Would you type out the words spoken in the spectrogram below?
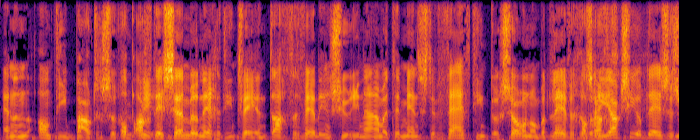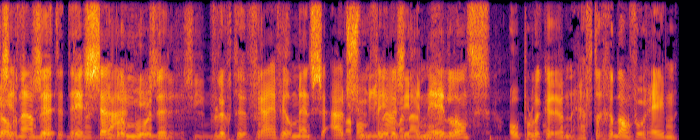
en een anti-Bouterse groep. Op 8 december 1982 werden in Suriname tenminste 15 personen om het leven gebracht. Als reactie op deze zogenaamde decembermoorden vluchtten vrij veel mensen uit Suriname zich in Nederland, openlijker en heftiger dan voorheen,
